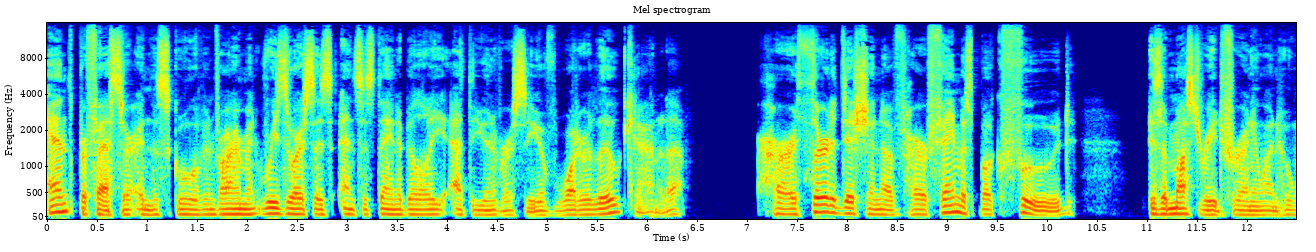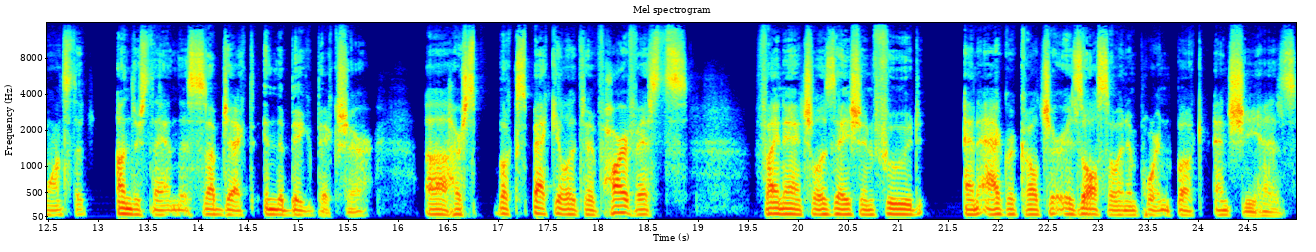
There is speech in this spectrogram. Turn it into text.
and professor in the School of Environment, Resources, and Sustainability at the University of Waterloo, Canada. Her third edition of her famous book, Food, is a must read for anyone who wants to understand this subject in the big picture. Uh, her book, Speculative Harvests Financialization, Food, and Agriculture, is also an important book, and she has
